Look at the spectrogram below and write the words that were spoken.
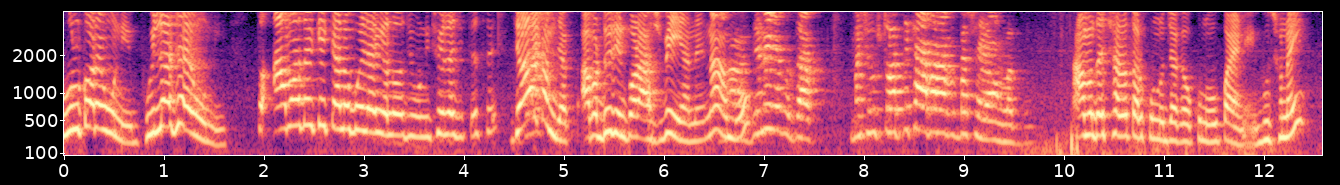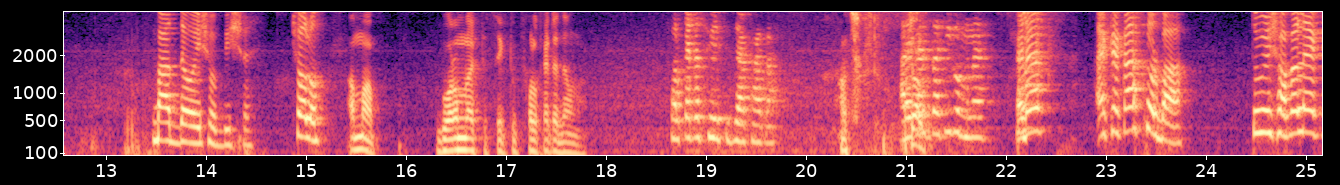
ভুল করে উনি ভুলা যায় উনি। তো আমাদেরকে কেন বইলা গেল যে উনি চলে যেতেছে যাক কাম যাক আবার দুই দিন পর আসবেই আনে না আম্মু? জেনে গেছে যাক। মাসে উষ্টার থেকে আবার আবার বাসায় আম লাগবে। আমাদের ছাড়া তো আর কোনো জায়গায় কোনো উপায় নেই বুঝো নাই? বাদ দাও এইসব বিষয়। চলো। আম্মা গরম লাগতেছে একটু ফল কেটে দাও না। ফল কাটা থুয়েছি যা খাগা আচ্ছা আর এটা কি করব না এটা একটা কাজ করবা তুমি সকালে এক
